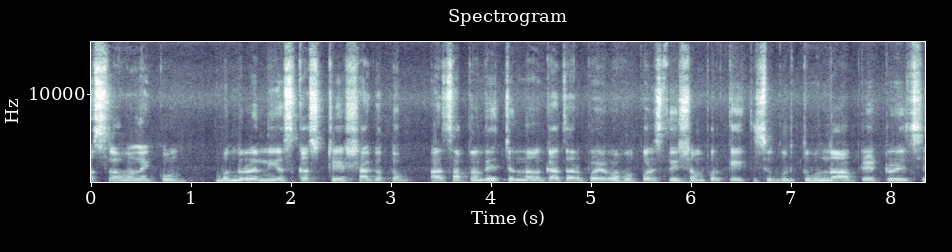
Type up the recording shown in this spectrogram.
আসসালামু আলাইকুম। বন্ধুরা নিউজ কাস্টে স্বাগতম। আজ আপনাদের জন্য গাজার ভয়াবহ পরিস্থিতি সম্পর্কে কিছু গুরুত্বপূর্ণ আপডেট রয়েছে,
